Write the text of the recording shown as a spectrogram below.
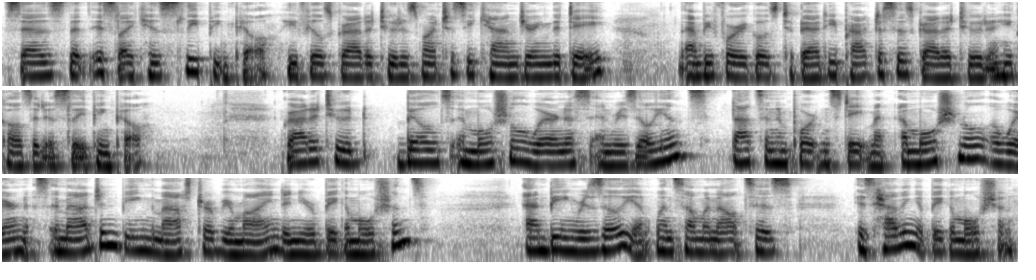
says that it's like his sleeping pill. He feels gratitude as much as he can during the day, and before he goes to bed, he practices gratitude and he calls it his sleeping pill. Gratitude builds emotional awareness and resilience. That's an important statement. Emotional awareness. Imagine being the master of your mind and your big emotions and being resilient when someone else is is having a big emotion.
